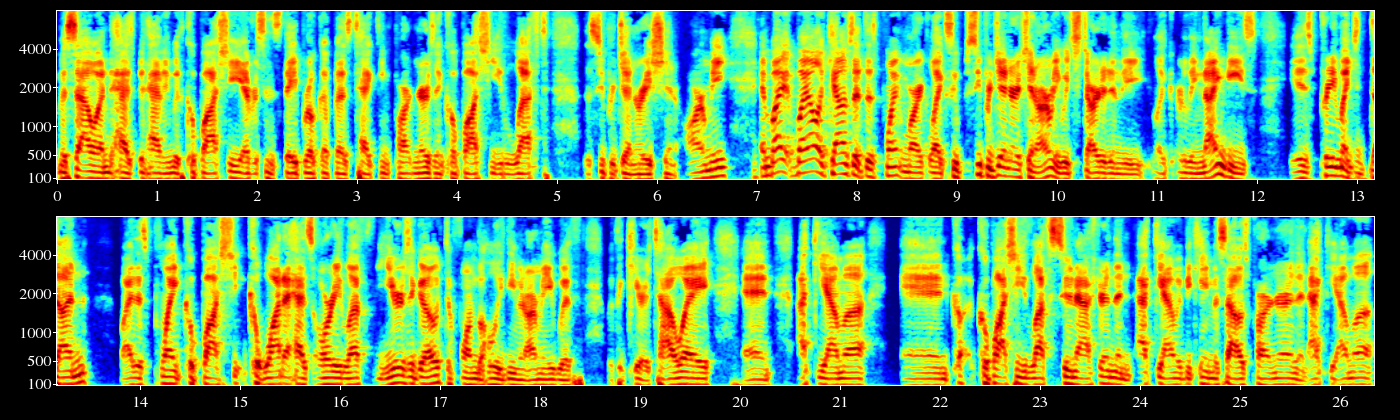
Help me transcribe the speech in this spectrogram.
Misawa has been having with Kobashi ever since they broke up as tag team partners and Kobashi left the Super Generation Army. And by by all accounts, at this point, Mark, like Super Generation Army, which started in the like early '90s, is pretty much done. By this point, Kobashi Kawada has already left years ago to form the Holy Demon Army with with Akira Taue and Akiyama and Kobashi left soon after, and then Akiyama became Misawa's partner, and then Akiyama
